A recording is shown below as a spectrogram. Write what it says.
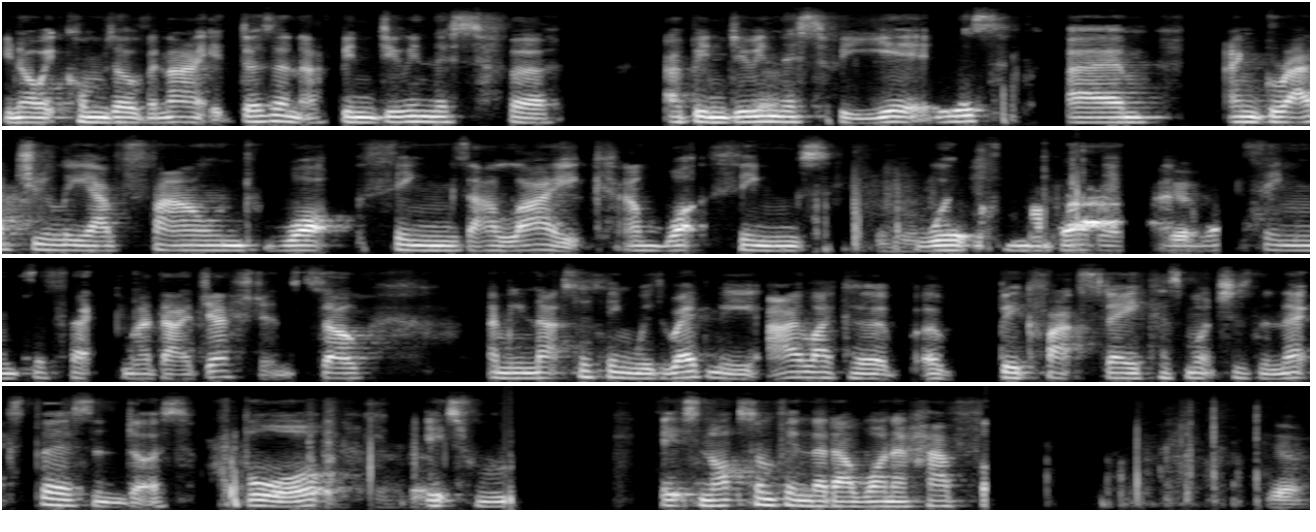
you know, it comes overnight. It doesn't. I've been doing this for I've been doing this for years. Um, and gradually I've found what things I like and what things mm-hmm. work for my body and yeah. what things affect my digestion. So, I mean, that's the thing with red meat. I like a, a big fat steak as much as the next person does, but it's it's not something that I want to have for yeah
